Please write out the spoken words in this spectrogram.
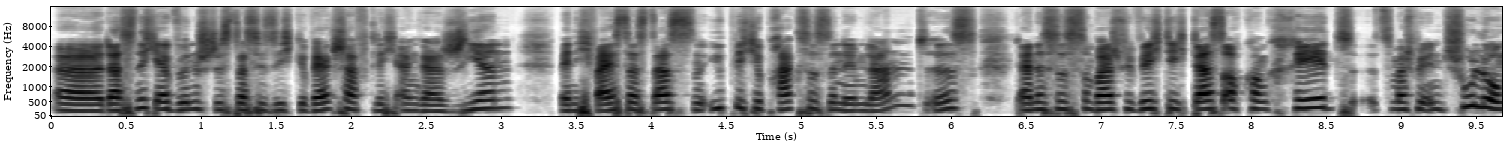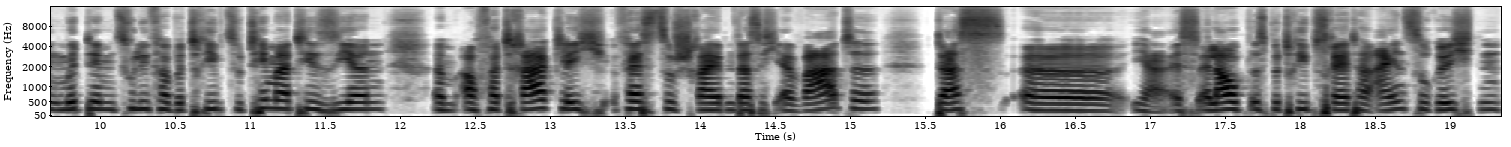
äh, dass nicht erwünscht ist, dass sie sich gewerkschaftlich engagieren. Wenn ich weiß, dass das eine übliche Praxis in dem Land ist, dann ist es zum Beispiel wichtig, das auch konkret zum Beispiel in Schulungen mit dem Zulieferbetrieb zu thematisieren, ähm, auch vertraglich festzuschreiben, dass ich erwarte, dass äh, ja, es erlaubt ist, Betriebsräte einzurichten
